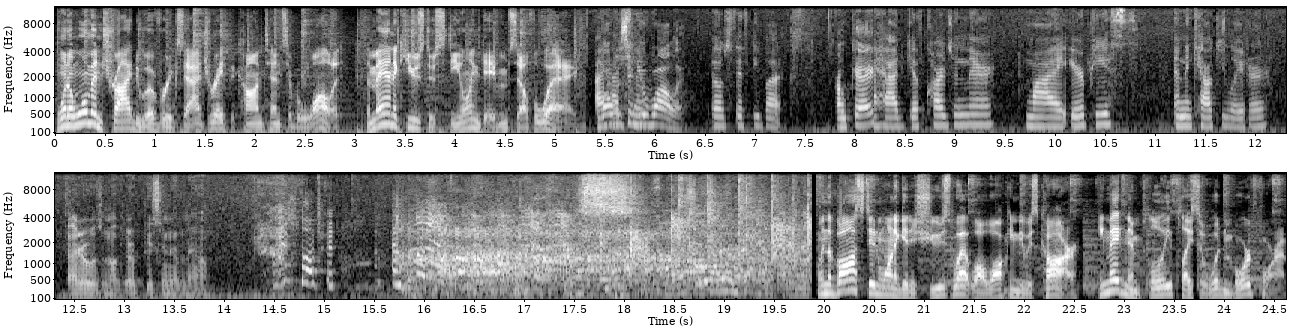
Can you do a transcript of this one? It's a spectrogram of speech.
When a woman tried to over-exaggerate the contents of her wallet, the man accused of stealing gave himself away. I What was in your wallet? It was 50 bucks. Okay. I had gift cards in there, my earpiece, and a calculator. Uh, there was no earpiece in there, ma'am. I love it. When the boss didn't want to get his shoes wet while walking to his car, he made an employee place a wooden board for him,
